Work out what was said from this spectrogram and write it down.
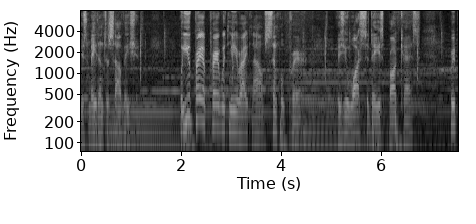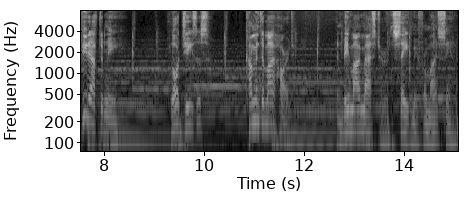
is made unto salvation. Will you pray a prayer with me right now? Simple prayer as you watch today's broadcast. Repeat after me Lord Jesus, come into my heart and be my master and save me from my sin.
